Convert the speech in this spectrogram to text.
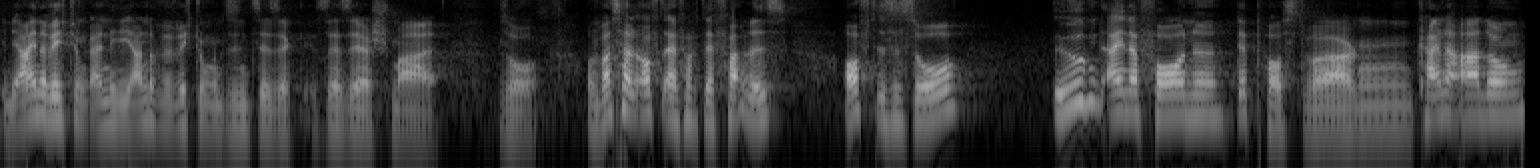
in die eine Richtung, eine in die andere Richtung und sind sehr, sehr, sehr, sehr schmal. So. Und was halt oft einfach der Fall ist, oft ist es so, irgendeiner vorne, der Postwagen, keine Ahnung,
